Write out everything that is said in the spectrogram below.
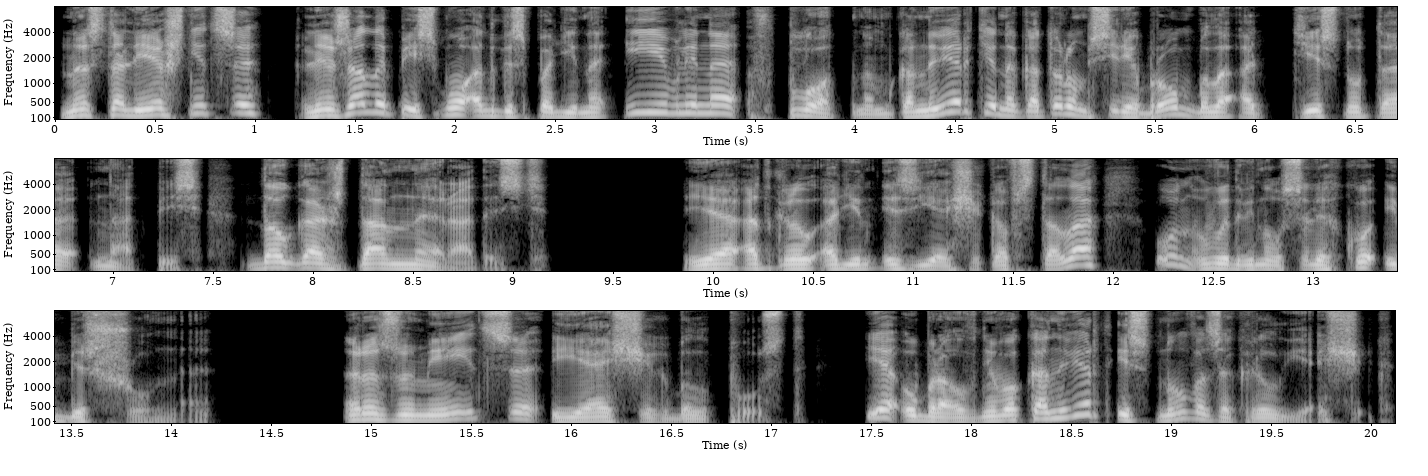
На столешнице лежало письмо от господина Ивлина в плотном конверте, на котором серебром была оттиснута надпись «Долгожданная радость». Я открыл один из ящиков стола, он выдвинулся легко и бесшумно. Разумеется, ящик был пуст. Я убрал в него конверт и снова закрыл ящик.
